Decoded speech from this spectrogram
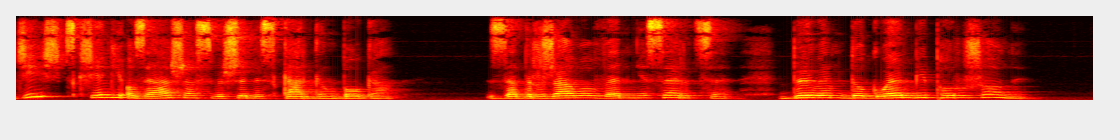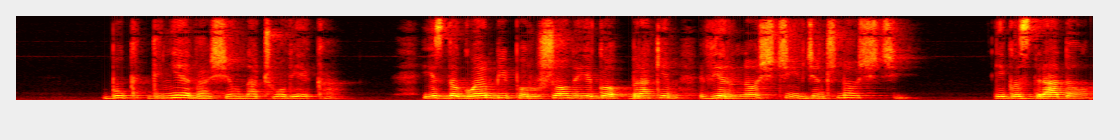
Dziś z księgi Ozeasza słyszymy skargę Boga. Zadrżało we mnie serce, byłem do głębi poruszony. Bóg gniewa się na człowieka. Jest do głębi poruszony jego brakiem wierności i wdzięczności, jego zdradą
